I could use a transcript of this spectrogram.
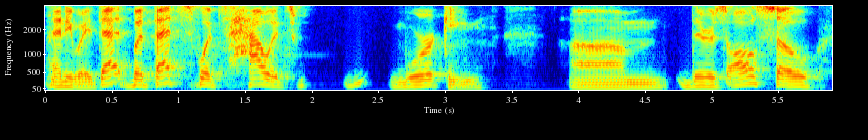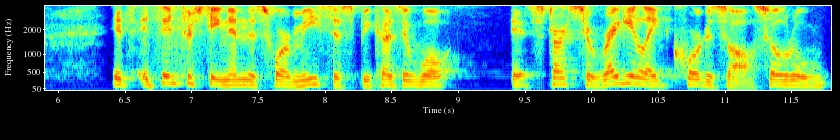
anyway, that but that's what's how it's working um, there's also it's it's interesting in this hormesis because it will it starts to regulate cortisol, so it'll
